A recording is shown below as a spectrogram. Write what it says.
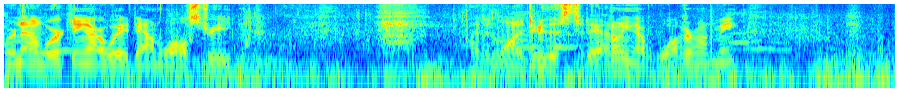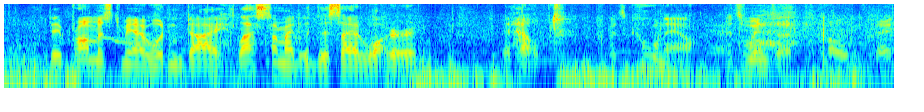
We're now working our way down Wall Street. I didn't want to do this today. I don't even have water on me. They promised me I wouldn't die. Last time I did this, I had water and it helped. It's cool now. It's winter. Cold today.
